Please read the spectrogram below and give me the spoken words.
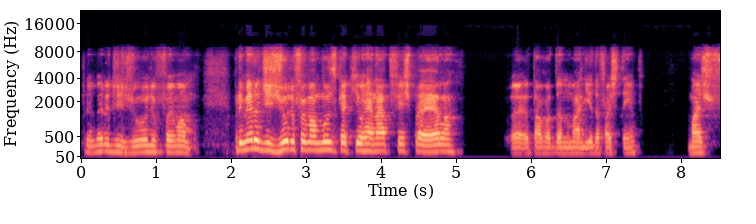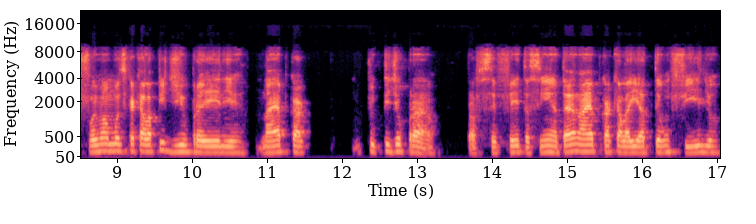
primeiro de julho foi uma... Primeiro de julho foi uma música que o Renato fez para ela. É, eu estava dando uma lida faz tempo, mas foi uma música que ela pediu para ele na época pediu para para ser feita assim, até na época que ela ia ter um filho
